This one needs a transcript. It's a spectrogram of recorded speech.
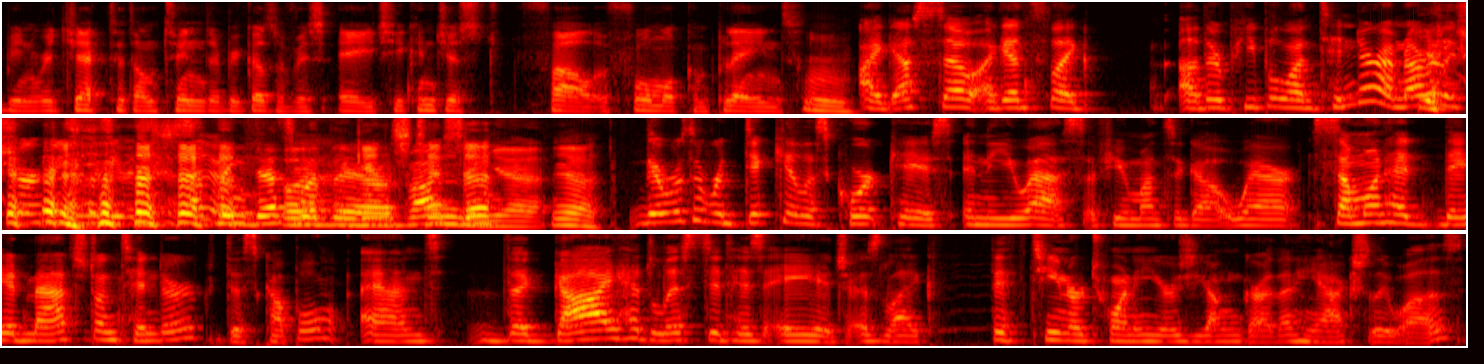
been rejected on Tinder because of his age, he can just file a formal complaint. I guess so, against like other people on Tinder. I'm not really sure who you would even I think sue. that's what they're Against advising, Tinder, yeah. yeah. There was a ridiculous court case in the US a few months ago where someone had they had matched on Tinder, this couple, and the guy had listed his age as like 15 or 20 years younger than he actually was.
